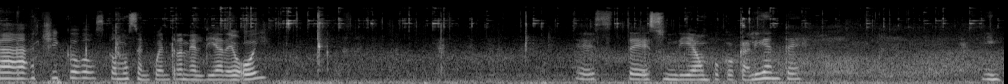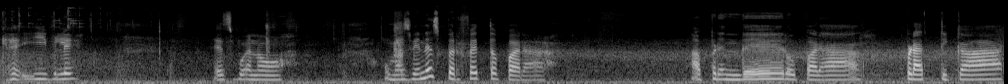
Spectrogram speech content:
Hola chicos, ¿cómo se encuentran el día de hoy? Este es un día un poco caliente, increíble. Es bueno, o más bien es perfecto para aprender o para practicar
